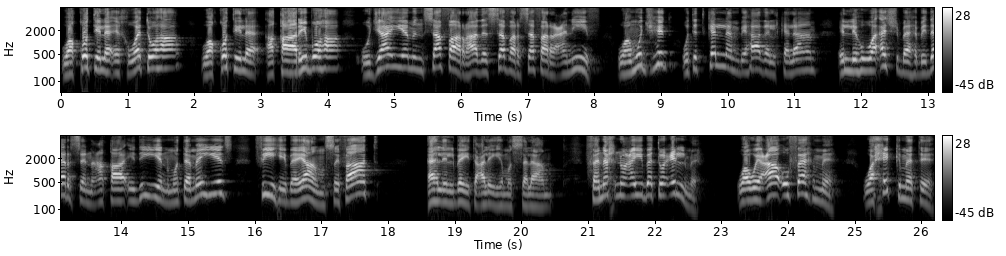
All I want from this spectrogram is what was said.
وقتل إخوتها وقتل أقاربها وجاية من سفر هذا السفر سفر عنيف ومجهد وتتكلم بهذا الكلام اللي هو أشبه بدرس عقائدي متميز فيه بيان صفات أهل البيت عليهم السلام فنحن عيبة علمه ووعاء فهمه وحكمته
